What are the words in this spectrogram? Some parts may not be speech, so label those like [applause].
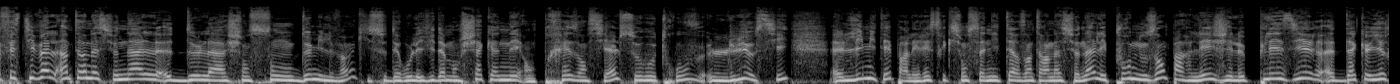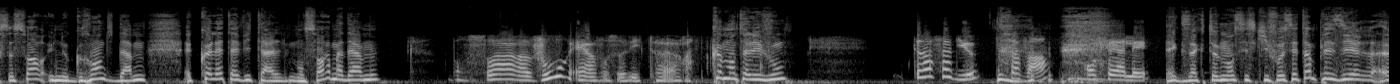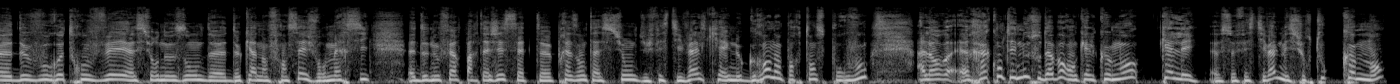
Le Festival international de la chanson 2020, qui se déroule évidemment chaque année en présentiel, se retrouve lui aussi euh, limité par les restrictions sanitaires internationales. Et pour nous en parler, j'ai le plaisir d'accueillir ce soir une grande dame, Colette Avital. Bonsoir madame. Bonsoir à vous et à vos auditeurs. Comment allez-vous? Grâce à Dieu, ça va, [laughs] on fait aller. Exactement, c'est ce qu'il faut. C'est un plaisir euh, de vous retrouver euh, sur nos ondes de Cannes en français. Je vous remercie euh, de nous faire partager cette présentation du festival qui a une grande importance pour vous. Alors, racontez-nous tout d'abord en quelques mots quel est ce festival, mais surtout comment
